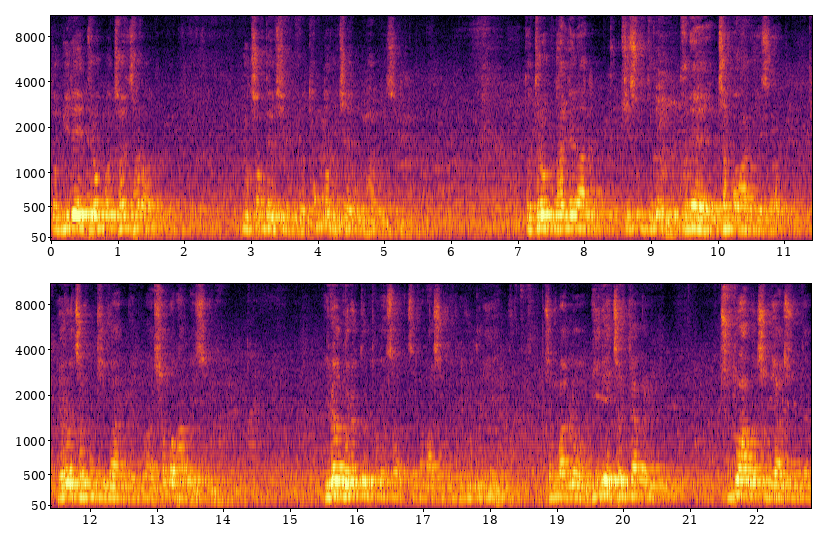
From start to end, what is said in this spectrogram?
또 미래의 드론 전사로 육성될 수 있는 그런 통로를 제공하고 있습니다. 또 드론 관련한 그 기술들을 군에 접목하기 위해서 여러 전문 기관들과 협업하고 있습니다. 이런 노력들을 통해서 제가 말씀드린 육군이 정말로 미래 전장을 주도하고 지배할 수 있는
